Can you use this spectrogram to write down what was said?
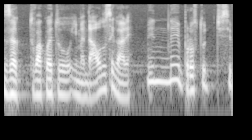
За това, което им е дал до сега ли? И не, просто ти си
